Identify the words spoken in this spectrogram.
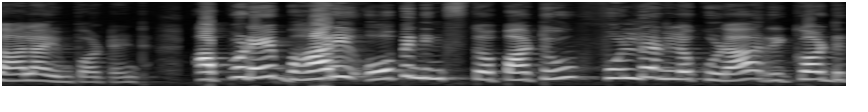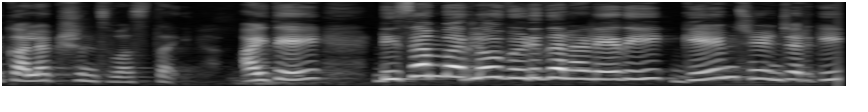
చాలా ఇంపార్టెంట్. అప్పుడే భారీ ఓపెనింగ్స్తో పాటు ఫుల్ రన్లో కూడా రికార్డు కలెక్షన్స్ వస్తాయి. అయితే డిసెంబర్లో విడుదల అనేది గేమ్ చేంజర్కి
